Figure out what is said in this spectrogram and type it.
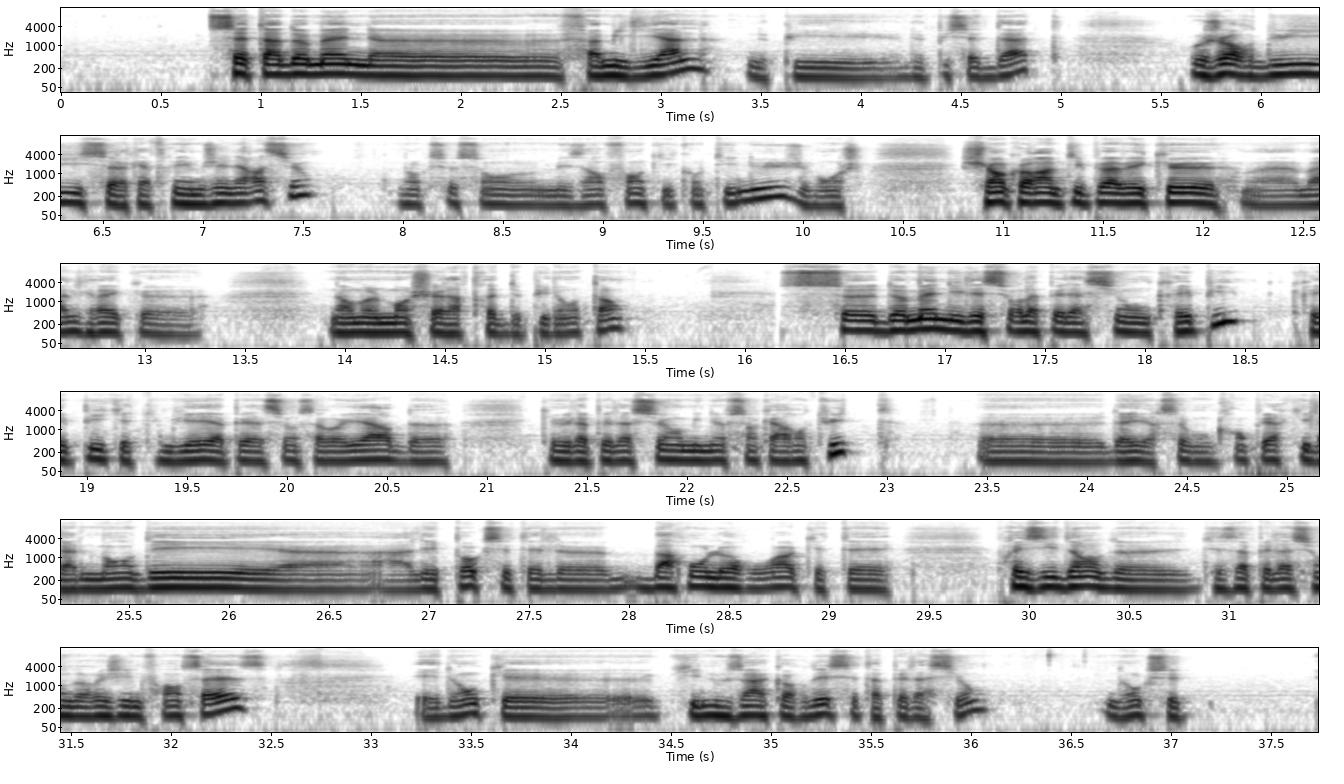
C'est un domaine euh, familial depuis, cette date. Aujourd'hui, c'est la quatrième génération. Donc ce sont mes enfants qui continuent. Je, suis encore un petit peu avec eux, euh, malgré que normalement je suis à la retraite depuis longtemps. Ce domaine, il est sur l'appellation Crépy. Crépy, qui est une vieille appellation savoyarde euh, qui a eu l'appellation en 1948. Euh, D'ailleurs, c'est mon grand-père qui l'a demandé. Euh, à l'époque, c'était le baron Leroy qui était président de, des appellations d'origine française et donc qui nous a accordé cette appellation. Donc, c'est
